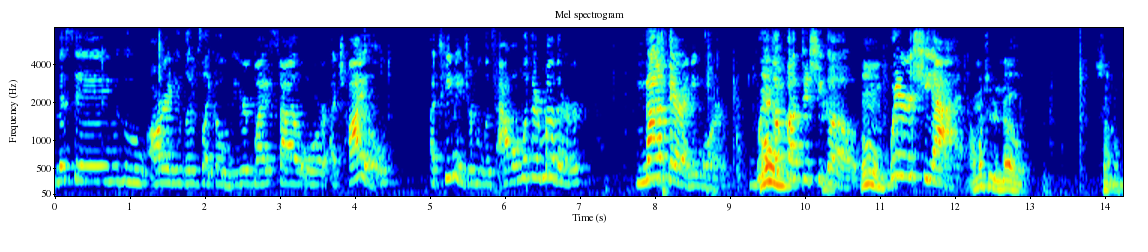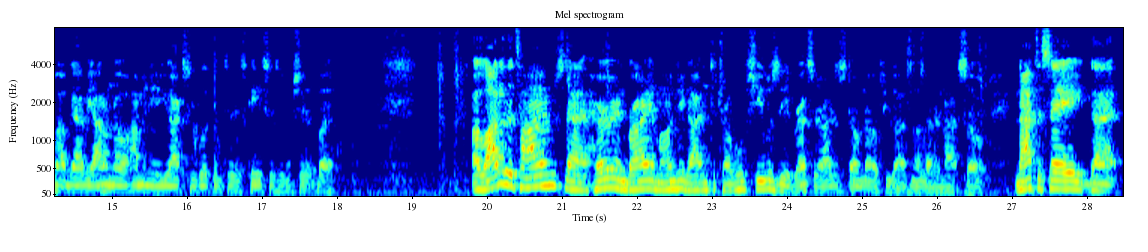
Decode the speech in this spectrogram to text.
missing, who already lives like a weird lifestyle, or a child, a teenager who lives at home with her mother, not there anymore. Where the fuck did she go? Boom. Where is she at? I want you to know something about Gabby. I don't know how many of you actually look into these cases and shit, but a lot of the times that her and Brian Laundrie got into trouble, she was the aggressor. I just don't know if you guys know that or not. So, not to say that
